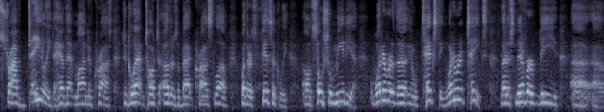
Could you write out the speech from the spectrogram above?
strive daily to have that mind of Christ, to go out and talk to others about Christ's love, whether it's physically, on social media, whatever the you know texting, whatever it takes. Let us never be uh, uh,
